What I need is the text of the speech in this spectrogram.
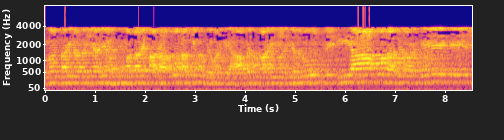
ایمانداری نہ دسیا جی حکومت والے آلہ وہ نہ دے بڑھ کے آپ ہماری شریعت نو یا وہ دے بڑھ کے اس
